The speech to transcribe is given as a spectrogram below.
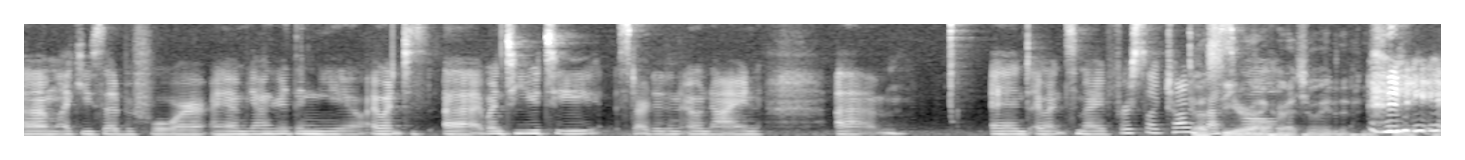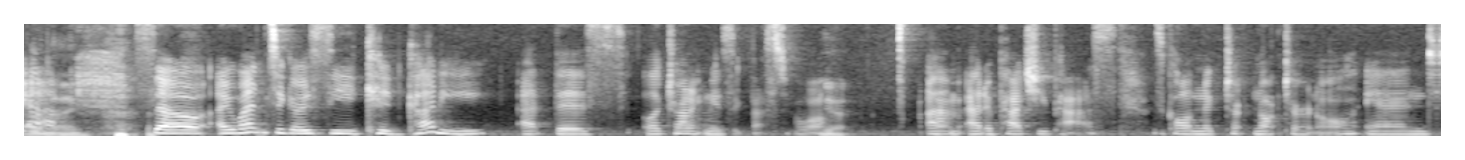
Um, like you said before, I am younger than you. I went to uh, I went to UT, started in 09. Um, and I went to my first electronic That's the year. I graduated. Yeah. so I went to go see Kid Cudi at this electronic music festival yeah. um, at Apache Pass. It's called Noctur- Nocturnal, and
